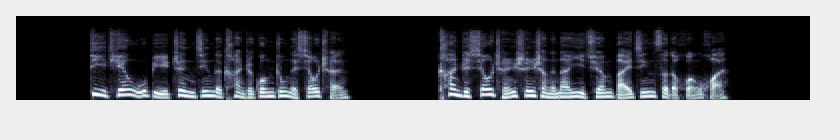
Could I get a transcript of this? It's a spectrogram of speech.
帝天无比震惊的看着光中的萧晨，看着萧晨身上的那一圈白金色的魂环，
